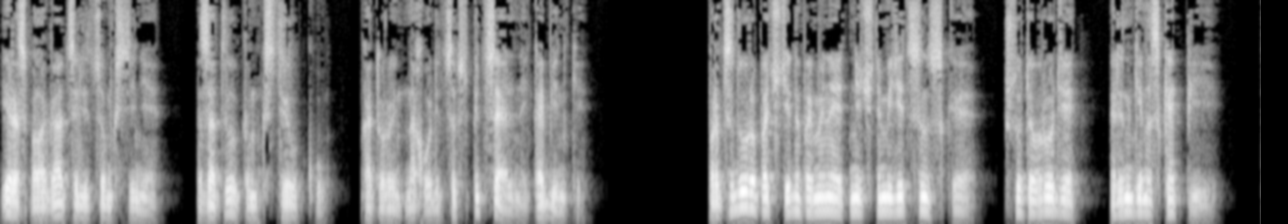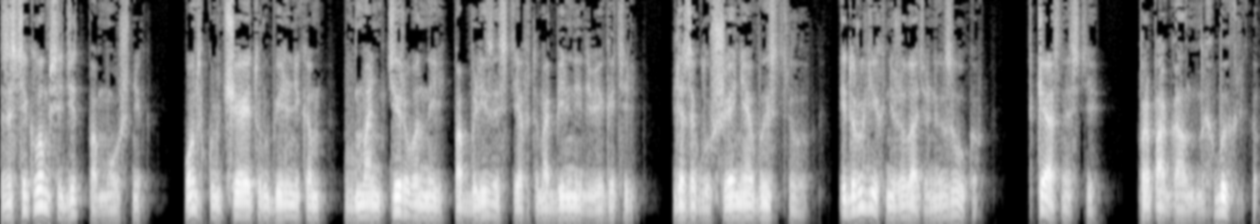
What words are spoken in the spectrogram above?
и располагаться лицом к стене, затылком к стрелку, который находится в специальной кабинке. Процедура почти напоминает нечто медицинское, что-то вроде рентгеноскопии. За стеклом сидит помощник. Он включает рубильником вмонтированный поблизости автомобильный двигатель для заглушения выстрелов и других нежелательных звуков, в частности, пропагандных выкриков,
